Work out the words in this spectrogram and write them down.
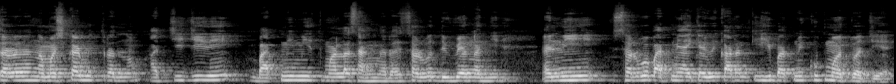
तर नमस्कार मित्रांनो आजची जी बातमी मी तुम्हाला सांगणार आहे सर्व दिव्यांगांनी यांनी सर्व बातमी ऐकावी कारण की ही बातमी खूप महत्त्वाची आहे.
